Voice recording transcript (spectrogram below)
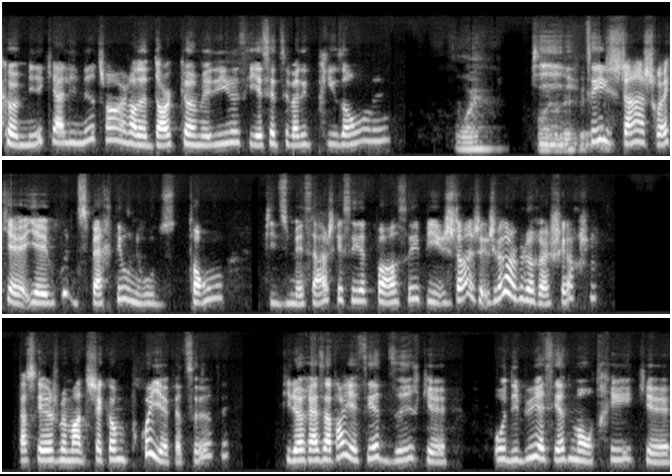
comique à la limite, genre un genre de dark comedy, là, qu'il essaie de s'évader de prison. Là. Ouais. Puis, Ouais, tu sais, justement, je trouvais qu'il y, y avait beaucoup de disparité au niveau du ton, puis du message qu'il essayait de passer. Puis, justement, j'ai fait un peu de recherche, parce que je me demandais, j'étais comme, pourquoi il a fait ça. Puis le réalisateur, il essayait de dire que, au début, il essayait de montrer que,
